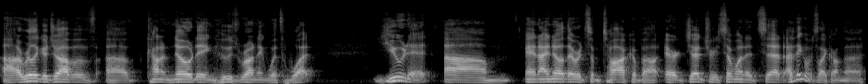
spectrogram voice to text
Uh, a really good job of uh, kind of noting who's running with what unit. Um, and I know there was some talk about Eric Gentry. Someone had said, I think it was like on the,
